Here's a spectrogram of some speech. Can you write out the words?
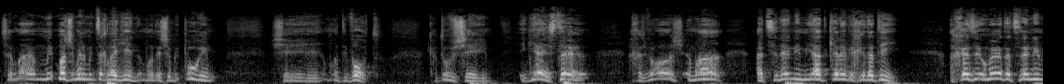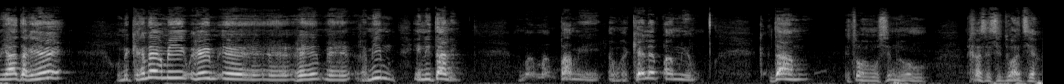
שמה שמלמד צריך להגיד, אמרתי שבפורים, שאמרתי וורט, כתוב שהגיע אסתר, אחשוורוש אמרה, הצילני מיד כלב יחידתי. אחרי זה היא אומרת, הצילני מיד אריה, ומקרנר מרמים איניטני. פעם היא אמרה כלב, פעם היא... אדם, פתאום עושים לו, נכנס לסיטואציה. הוא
